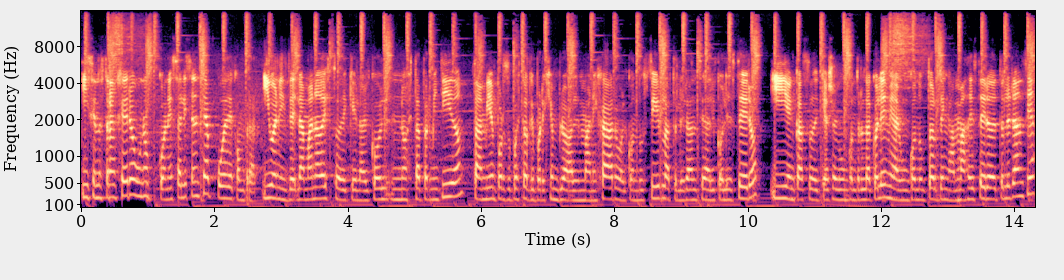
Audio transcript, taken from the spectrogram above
y siendo extranjero uno con esa licencia puede comprar. Y bueno, y de la mano de esto de que el alcohol no está permitido, también por supuesto que por ejemplo al manejar o al conducir la tolerancia de alcohol es cero, y en caso de que haya algún control de alcoholemia, algún conductor tenga más de cero de tolerancia,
